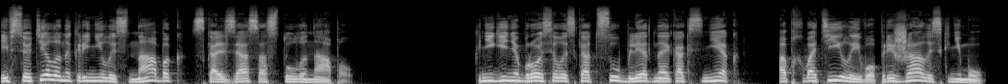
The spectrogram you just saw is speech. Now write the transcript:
и все тело накренилось на бок, скользя со стула на пол. Княгиня бросилась к отцу, бледная как снег, обхватила его, прижалась к нему,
